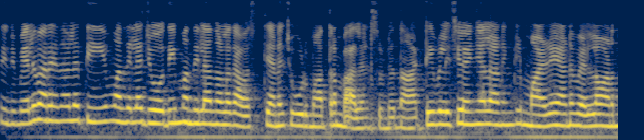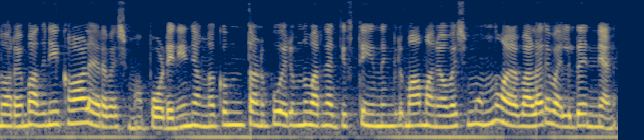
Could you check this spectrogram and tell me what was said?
സിനിമയിൽ പറയുന്ന പോലെ തീയും വന്നില്ല ജ്യോതിയും വന്നില്ല എന്നുള്ളൊരു അവസ്ഥയാണ് ചൂട് മാത്രം ബാലൻസ് ഉണ്ട്. നാട്ടിൽ വിളിച്ചു കഴിഞ്ഞാലാണെങ്കിൽ മഴയാണ് വെള്ളമാണെന്ന് പറയുമ്പോൾ അതിനേക്കാളേറെ വിഷമം. അപ്പോൾ ഉടനെ ഞങ്ങൾക്കും തണുപ്പ് വരും എന്ന് പറഞ്ഞ് അഡ്ജസ്റ്റ് ചെയ്യുന്നെങ്കിലും ആ മനോവിഷമം ഒന്നും വളരെ വലുത് തന്നെയാണ്.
